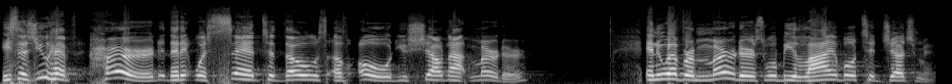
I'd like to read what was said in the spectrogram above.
He says, You have heard that it was said to those of old, You shall not murder, and whoever murders will be liable to judgment.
